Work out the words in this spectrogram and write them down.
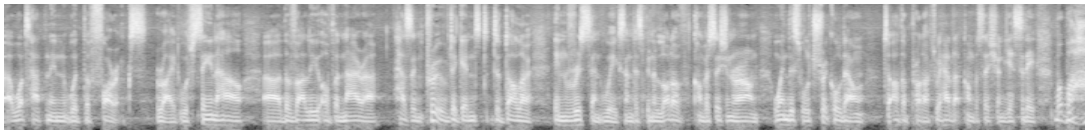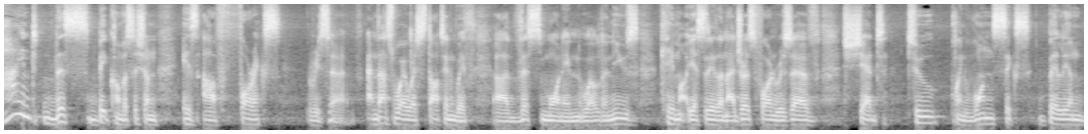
uh, what's happening with the forex, right? We've seen how uh, the value of the naira has improved against the dollar in recent weeks, and there's been a lot of conversation around when this will trickle down to other products. We had that conversation yesterday. But behind this big conversation is our forex reserve. And that's where we're starting with uh, this morning. Well, the news came out yesterday that Nigeria's foreign reserve shed $2.16 billion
